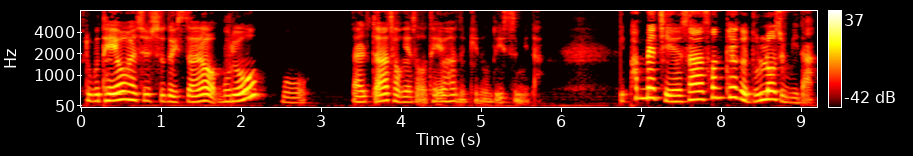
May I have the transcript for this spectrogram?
그리고 대여하실 수도 있어요. 무료 뭐 날짜 정해서 대여하는 기능도 있습니다. 이 판매 제휴사 선택을 눌러줍니다.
